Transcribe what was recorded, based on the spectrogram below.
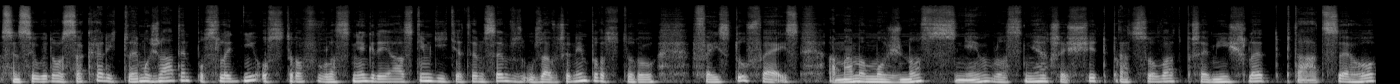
A jsem si uvědomil, sakra, to je možná ten poslední ostrov vlastně, kdy já s tím dítětem jsem v uzavřeném prostoru face to face a mám možnost s ním vlastně řešit, pracovat, přemýšlet, ptát se ho,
